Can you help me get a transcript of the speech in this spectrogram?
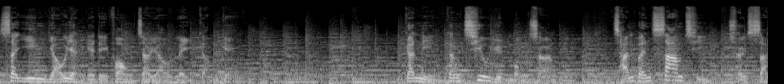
實現有人嘅地方就有李錦記。近年更超越夢想，產品三次隨神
